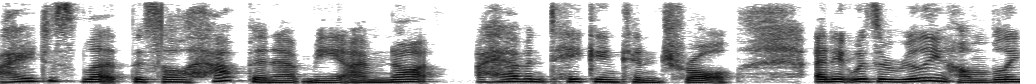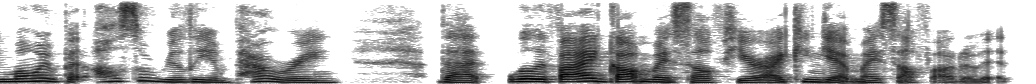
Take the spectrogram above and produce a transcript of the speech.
I just let this all happen at me. I'm not I haven't taken control. And it was a really humbling moment, but also really empowering that, well, if I got myself here, I can get myself out of it.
